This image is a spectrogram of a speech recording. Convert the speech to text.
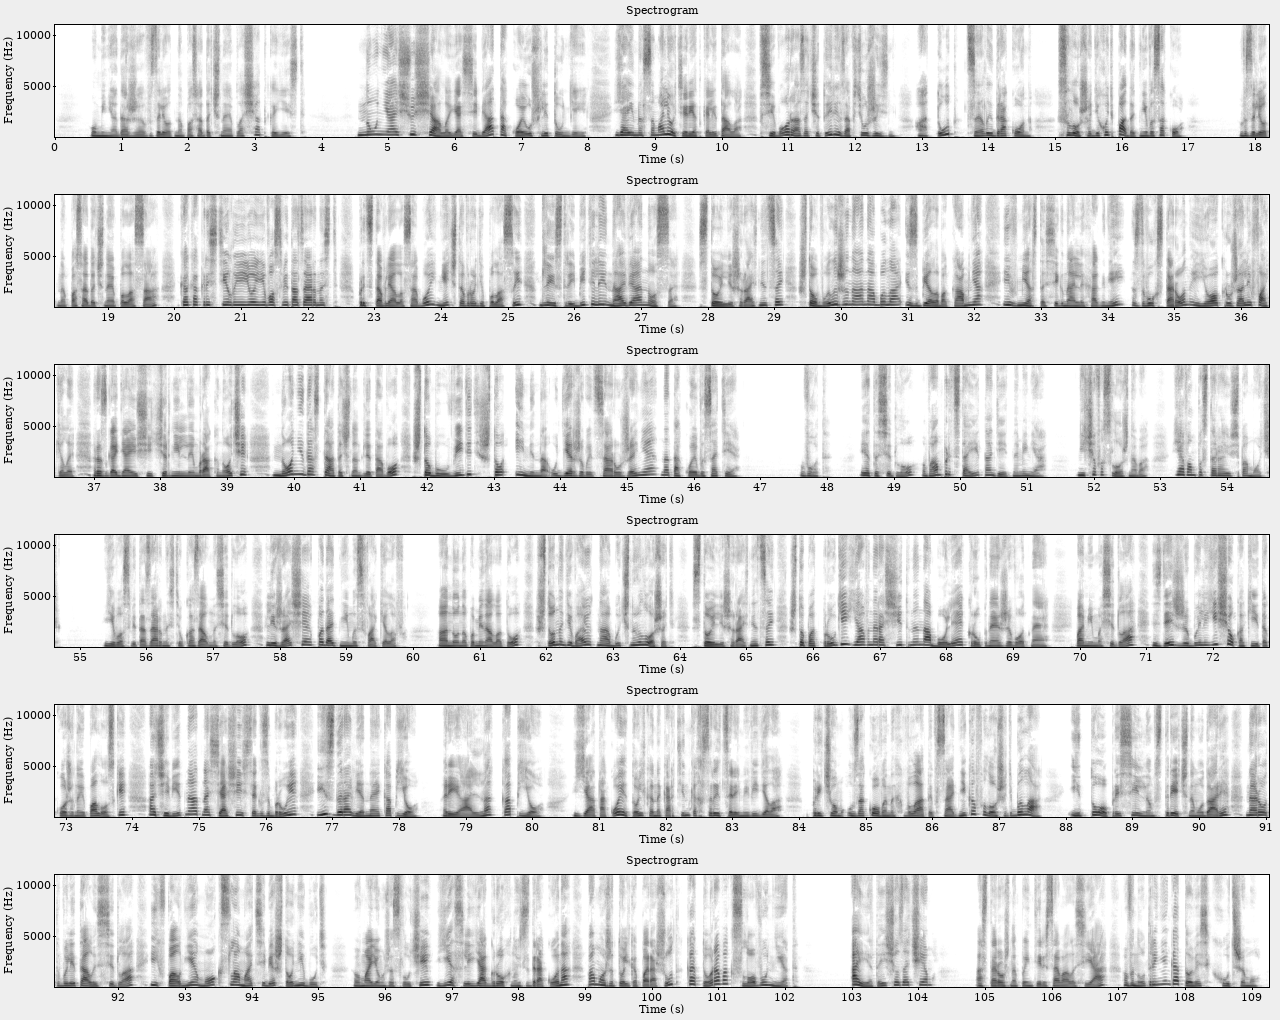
У меня даже взлетно-посадочная площадка есть. Ну, не ощущала я себя такой уж летуньей. Я и на самолете редко летала, всего раза четыре за всю жизнь. А тут целый дракон. С лошади хоть падать невысоко. Взлетно-посадочная полоса, как окрестила ее его светозарность, представляла собой нечто вроде полосы для истребителей на авианосце, с той лишь разницей, что выложена она была из белого камня, и вместо сигнальных огней с двух сторон ее окружали факелы, разгоняющие чернильный мрак ночи, но недостаточно для того, чтобы увидеть, что именно удерживает сооружение на такой высоте. Вот, это седло вам предстоит надеть на меня. Ничего сложного, я вам постараюсь помочь. Его светозарность указал на седло, лежащее под одним из факелов. Оно напоминало то, что надевают на обычную лошадь, с той лишь разницей, что подпруги явно рассчитаны на более крупное животное – Помимо седла, здесь же были еще какие-то кожаные полоски, очевидно относящиеся к сбруе и здоровенное копье. Реально копье. Я такое только на картинках с рыцарями видела. Причем у закованных в латы всадников лошадь была. И то при сильном встречном ударе народ вылетал из седла и вполне мог сломать себе что-нибудь. В моем же случае, если я грохнусь с дракона, поможет только парашют, которого, к слову, нет. А это еще зачем? Осторожно поинтересовалась я, внутренне готовясь к худшему.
